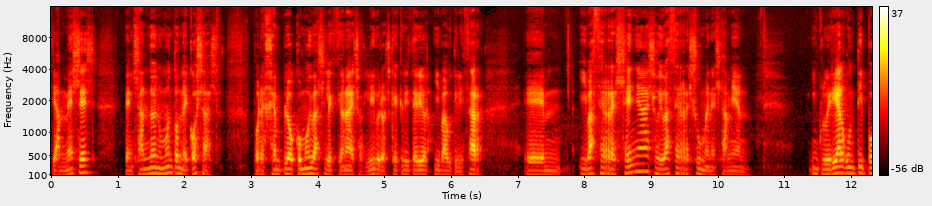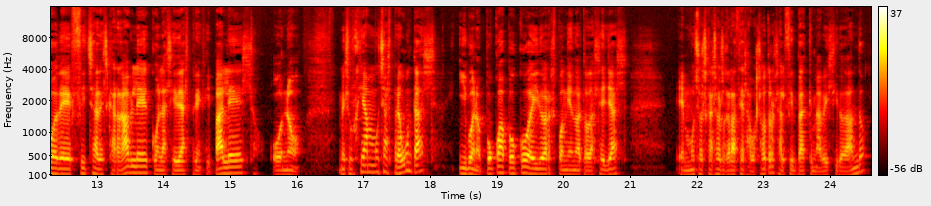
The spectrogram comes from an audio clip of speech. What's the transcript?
ya meses, pensando en un montón de cosas. Por ejemplo, cómo iba a seleccionar esos libros, qué criterios iba a utilizar. Em, ¿Iba a hacer reseñas o iba a hacer resúmenes también? ¿Incluiría algún tipo de ficha descargable con las ideas principales o no? Me surgían muchas preguntas y bueno, poco a poco he ido respondiendo a todas ellas, en muchos casos gracias a vosotros, al feedback que me habéis ido dando.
